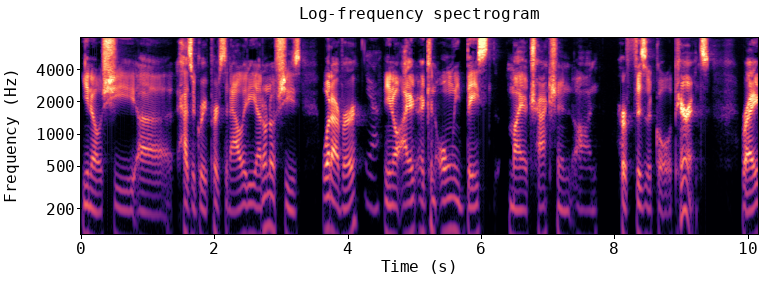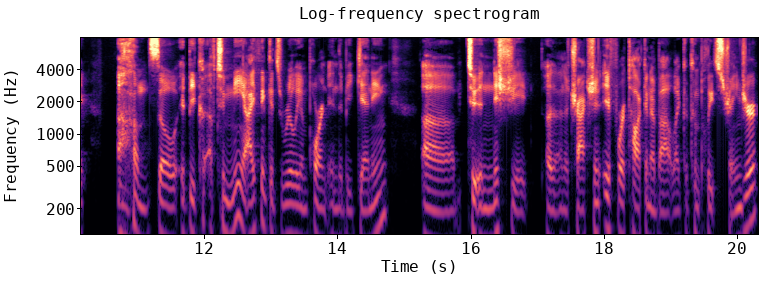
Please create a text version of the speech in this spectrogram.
you know she uh has a great personality. I don't know if she's whatever. Yeah. You know I, I can only base my attraction on her physical appearance right? Um so it bec- to me i think it's really important in the beginning uh to initiate a, an attraction. If we're talking about like a complete stranger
